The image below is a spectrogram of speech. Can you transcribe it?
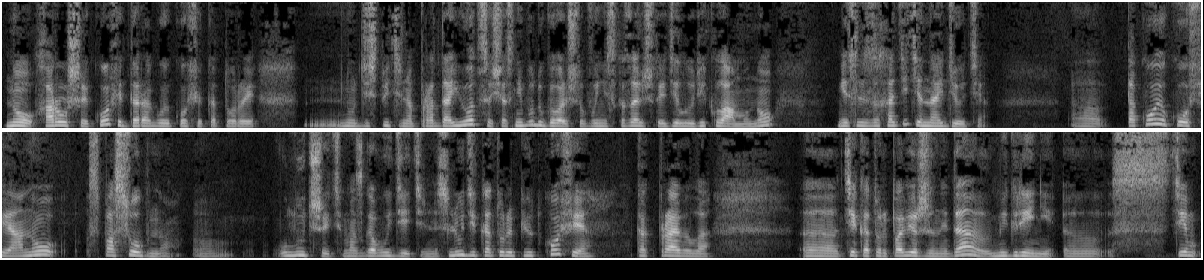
но хороший кофе, дорогой кофе, который ну, действительно продается, сейчас не буду говорить, чтобы вы не сказали, что я делаю рекламу, но если захотите, найдете. Э, такое кофе, оно способно э, улучшить мозговую деятельность. Люди, которые пьют кофе, как правило, э, те, которые повержены, да, мигрени, э, с тем,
